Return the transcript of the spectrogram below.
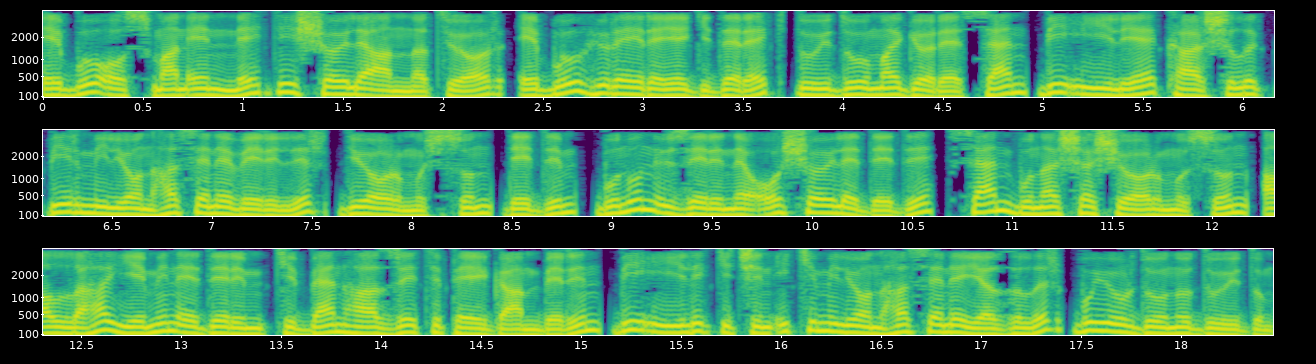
Ebu Osman en-Nehdi şöyle anlatıyor, Ebu Hüreyre'ye giderek, duyduğuma göre sen, bir iyiliğe karşılık bir milyon hasene veriyorsun verilir, diyormuşsun, dedim, bunun üzerine o şöyle dedi, sen buna şaşıyor musun, Allah'a yemin ederim ki ben Hazreti Peygamber'in, bir iyilik için iki milyon hasene yazılır, buyurduğunu duydum.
